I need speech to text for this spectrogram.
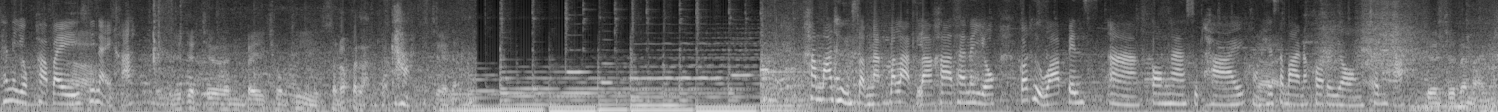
ท่านนายกพาไปอ่าที่ไหนคะ เดี๋ยวจะเชิญไปชมที่สำนักปลัดครับค่ะ เชิญนะถ้ามาถึงสำนักปลัดแล้วค่ะท่านนายกก็ถือว่าเป็นอากองงานสุดท้ายของเทศบาลนครระยองใช่ไหมคะ เชิญเชิญด้านไหนนะ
